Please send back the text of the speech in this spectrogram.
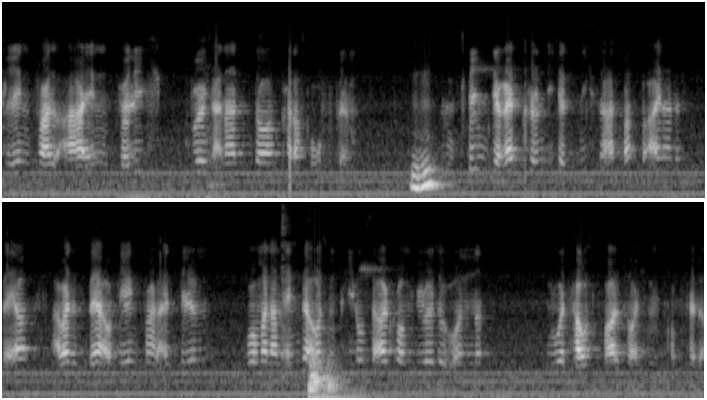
jeden Fall ein völlig durcheinander Katastrophenfilm. Mhm. Film direkt könnte ich jetzt nicht sagen, was für einer das wäre, aber das wäre auf jeden Fall ein Film, wo man am Ende aus dem Kinosaal kommen würde und nur tausend Fahrzeuge im Kopf hätte.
